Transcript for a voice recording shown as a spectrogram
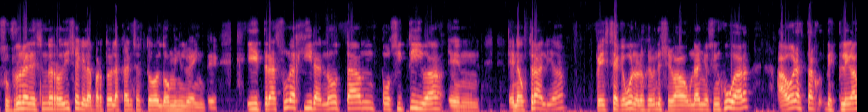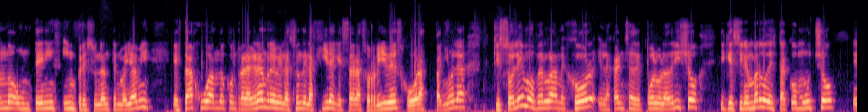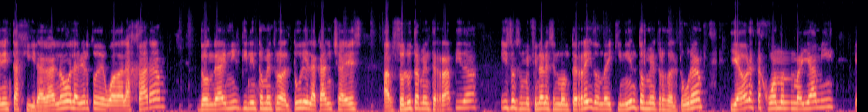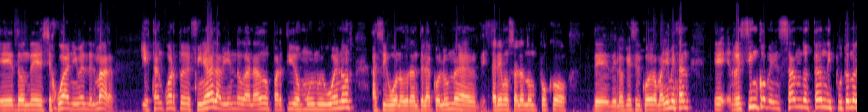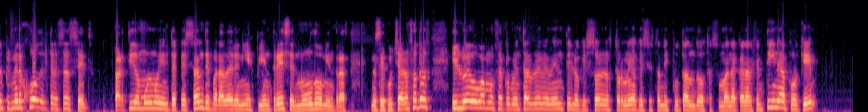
sufrió una lesión de rodilla que la apartó de las canchas todo el 2020. Y tras una gira no tan positiva en, en Australia, pese a que, bueno, lógicamente llevaba un año sin jugar, ahora está desplegando un tenis impresionante en Miami está jugando contra la gran revelación de la gira que es Sara Sorribes, jugadora española, que solemos verla mejor en las canchas de polvo ladrillo y que sin embargo destacó mucho en esta gira. Ganó el abierto de Guadalajara, donde hay 1500 metros de altura y la cancha es absolutamente rápida. Hizo semifinales en Monterrey, donde hay 500 metros de altura. Y ahora está jugando en Miami, eh, donde se juega a nivel del mar. Y está en cuarto de final, habiendo ganado partidos muy, muy buenos. Así que bueno, durante la columna estaremos hablando un poco de, lo que es el cuadro Miami. Están eh, recién comenzando, están disputando el primer juego del tercer set partido muy muy interesante para ver en ESPN 3 en mudo mientras nos escucha a nosotros y luego vamos a comentar brevemente lo que son los torneos que se están disputando esta semana acá en Argentina porque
